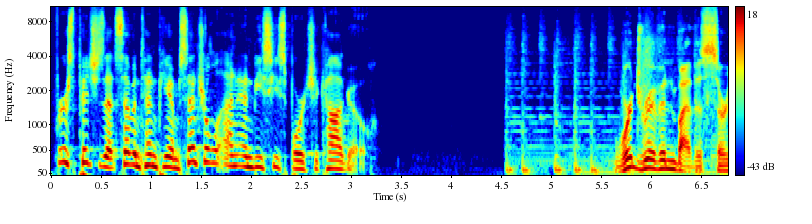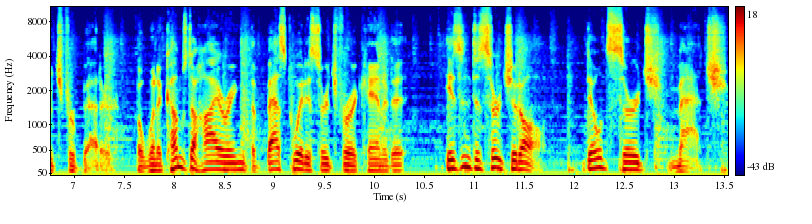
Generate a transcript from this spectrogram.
First pitch is at 7:10 p.m. Central on NBC Sports Chicago. We're driven by the search for better. But when it comes to hiring, the best way to search for a candidate isn't to search at all. Don't search, match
